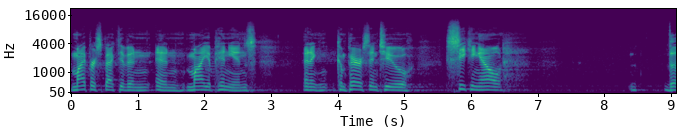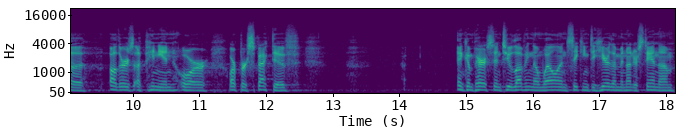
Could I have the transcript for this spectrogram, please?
my perspective and, and my opinions, and in comparison to seeking out the other's opinion or, or perspective, in comparison to loving them well and seeking to hear them and understand them,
